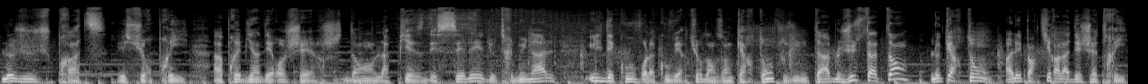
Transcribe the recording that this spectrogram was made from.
Le juge Prats est surpris. Après bien des recherches dans la pièce des scellés du tribunal, il découvre la couverture dans un carton sous une table. Juste à temps, le carton allait partir à la déchetterie.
